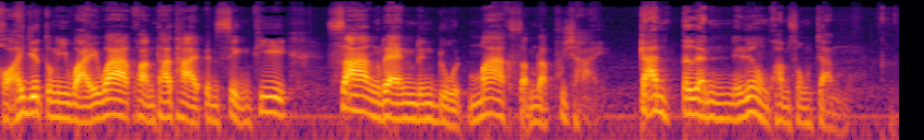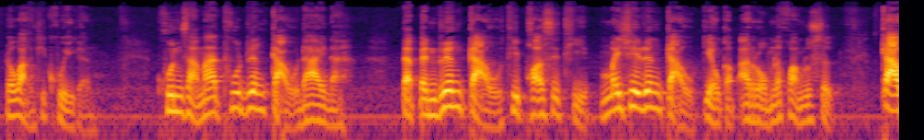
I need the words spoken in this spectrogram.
ขอให้ยึดตรงนี้ไว้ว่าความท้าทายเป็นสิ่งที่สร้างแรงดึงดูดมากสำหรับผู้ชาย การเตือนในเรื่องของความทรงจำ ระหว่างที่คุยกัน คุณสามารถพูดเรื่องเก่าได้นะ แต่เป็นเรื่องเก่าที่ positive ไม่ใช่เรื่องเก่าเกี่ยวกับอารมณ์และความรู้สึก เก่า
